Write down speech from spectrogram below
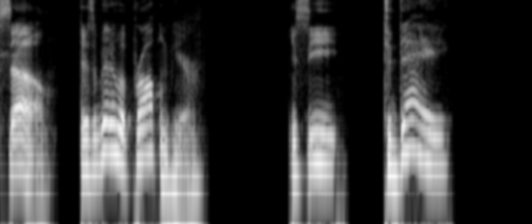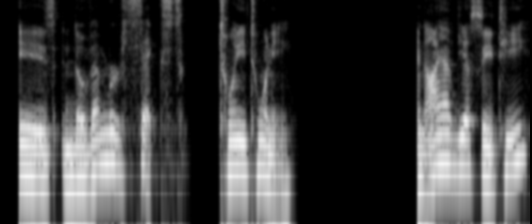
So, there's a bit of a problem here. You see, today is November 6th, 2020. And I have the SAT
